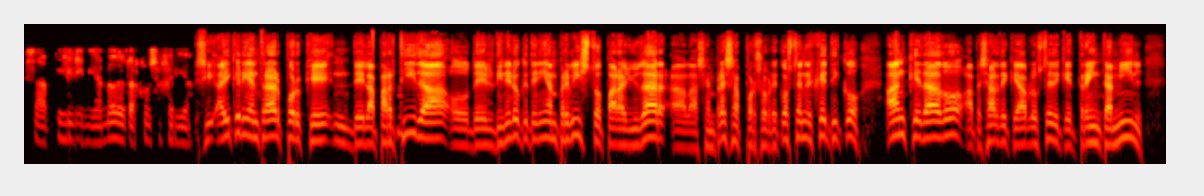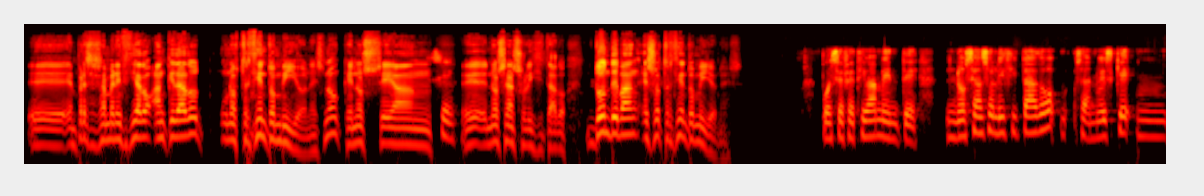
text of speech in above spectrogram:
esa, línea ¿no? de otras consejerías. Sí, ahí quería entrar porque de la partida o del dinero que tenían previsto para ayudar a las empresas por sobrecoste energético, han quedado, a pesar de que habla usted de que 30.000 eh, empresas han beneficiado, han quedado unos 300 millones, ¿no? Que no se han, eh, no se han solicitado. ¿Dónde van esos 300 millones? Pues efectivamente, no se han solicitado, o sea, no es que mm,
